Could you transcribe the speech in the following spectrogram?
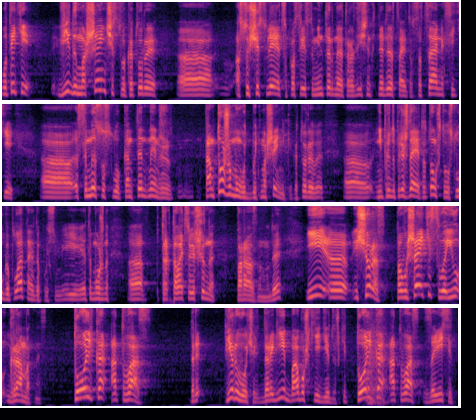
вот эти виды мошенничества, которые э, осуществляются посредством интернета, различных интернет-сайтов, социальных сетей, э, смс-услуг, контент-менеджеров, там тоже могут быть мошенники, которые э, не предупреждают о том, что услуга платная, допустим, и это можно трактовать совершенно по-разному. Да? И еще раз, повышайте свою грамотность. Только от вас в первую очередь, дорогие бабушки и дедушки, только от вас зависит,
